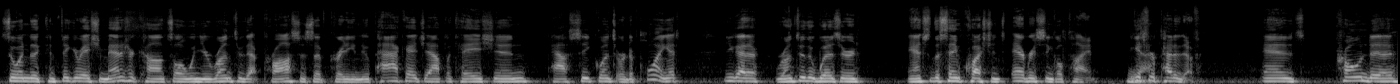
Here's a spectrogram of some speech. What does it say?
So in the Configuration Manager console, when you run through that process of creating a new package, application, task sequence, or deploying it, you got to run through the wizard, answer the same questions every single time. It gets repetitive. And it's prone to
